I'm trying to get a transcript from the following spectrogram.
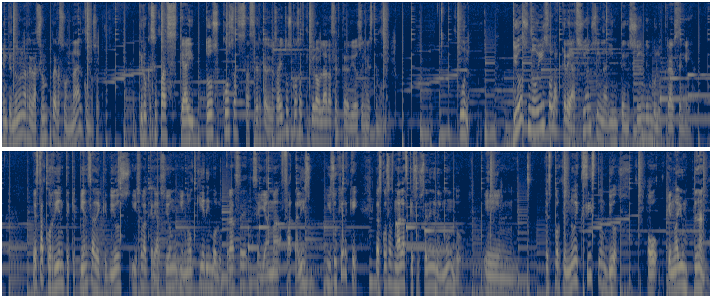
en tener una relación personal con nosotros. Quiero que sepas que hay dos cosas acerca de Dios. Hay dos cosas que quiero hablar acerca de Dios en este momento. Una, Dios no hizo la creación sin la intención de involucrarse en ella. Esta corriente que piensa de que Dios hizo la creación y no quiere involucrarse se llama fatalismo y sugiere que las cosas malas que suceden en el mundo em, es porque no existe un Dios o que no hay un plan.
